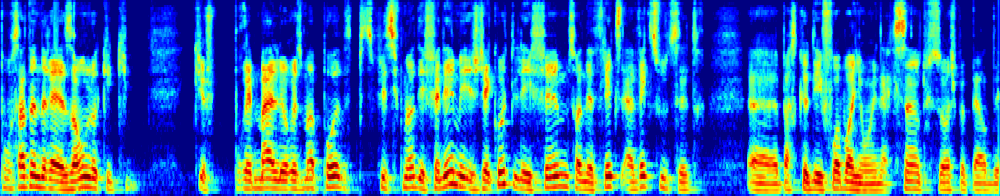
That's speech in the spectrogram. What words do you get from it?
pour certaines raisons que, je pourrais malheureusement pas spécifiquement définir, mais j'écoute les films sur Netflix avec sous-titres. Euh, parce que des fois, bon, ils ont un accent, tout ça, je peux perdre.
